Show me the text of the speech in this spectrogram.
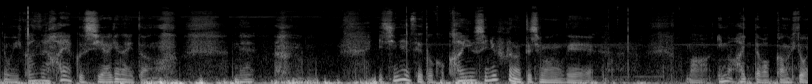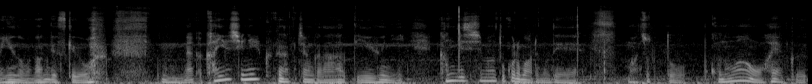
でもいかんせん早く仕上げないとあの ね 1年生とか勧誘しにくくなってしまうのでまあ今入ったばっかの人が言うのもなんですけど、うん、なんか勧誘しにくくなっちゃうかなっていう風に感じてしまうところもあるのでまあちょっとこの案を早く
